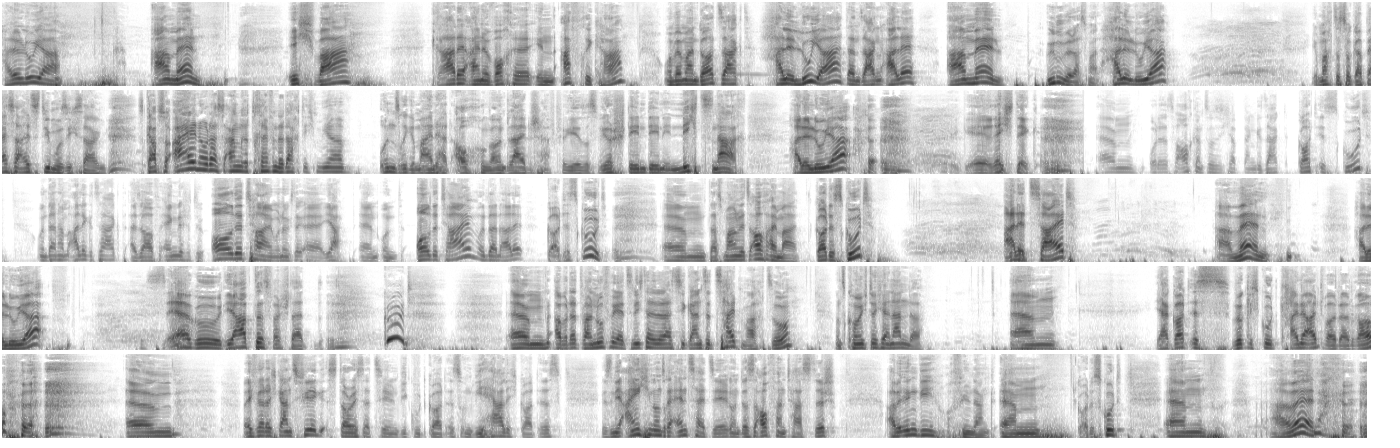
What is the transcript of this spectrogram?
Halleluja. Amen. Ich war gerade eine Woche in Afrika und wenn man dort sagt Halleluja, dann sagen alle Amen. Üben wir das mal. Halleluja. Ihr macht das sogar besser als die, muss ich sagen. Es gab so ein oder das andere Treffen, da dachte ich mir, unsere Gemeinde hat auch Hunger und Leidenschaft für Jesus. Wir stehen denen in nichts nach. Halleluja. Richtig. Ähm, oder das war auch ganz lustig. Ich habe dann gesagt, Gott ist gut. Und dann haben alle gesagt, also auf Englisch, all the time. Und dann gesagt, äh, ja, ähm, und all the time. Und dann alle, Gott ist gut. Ähm, das machen wir jetzt auch einmal. Gott ist gut. Alle Zeit. Amen. Halleluja. Sehr gut, ihr habt das verstanden. Gut. Ähm, aber das war nur für jetzt nicht, dass er das die ganze Zeit macht, so. Sonst komme ich durcheinander. Ähm, ja, Gott ist wirklich gut. Keine Antwort darauf. ähm, weil ich werde euch ganz viele Stories erzählen, wie gut Gott ist und wie herrlich Gott ist. Wir sind ja eigentlich in unserer Endzeitserie und das ist auch fantastisch. Aber irgendwie, oh, vielen Dank, ähm, Gott ist gut. Ähm, Amen.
